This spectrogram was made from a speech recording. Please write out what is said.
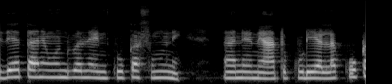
ಇದೇ ತಾನೇ ಉಂಡು ಬಂದೇನು ಕುಕ್ಕ ಸುಮ್ಮನೆ ನಾನೇನು ಯಾತು ಕುಡಿಯಲ್ಲ ಕುಕ್ಕ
